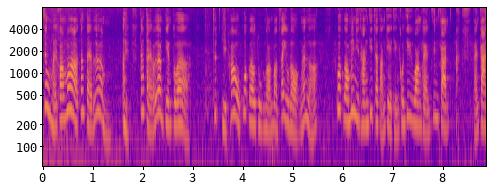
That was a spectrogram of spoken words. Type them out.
เจ้าหมายความว่าตั้งแต่เริ่มเอ้ยตั้งแต่เริ่มเตรียมตัว ชุดกี่เผ่าพวกเราถูกหนอนบ่อนไส้หลอกงั้นเหรอ พวกเราไม่มีทางที่จะสังเกตเห็นคนที่วางแผนเช่นการแผนการ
